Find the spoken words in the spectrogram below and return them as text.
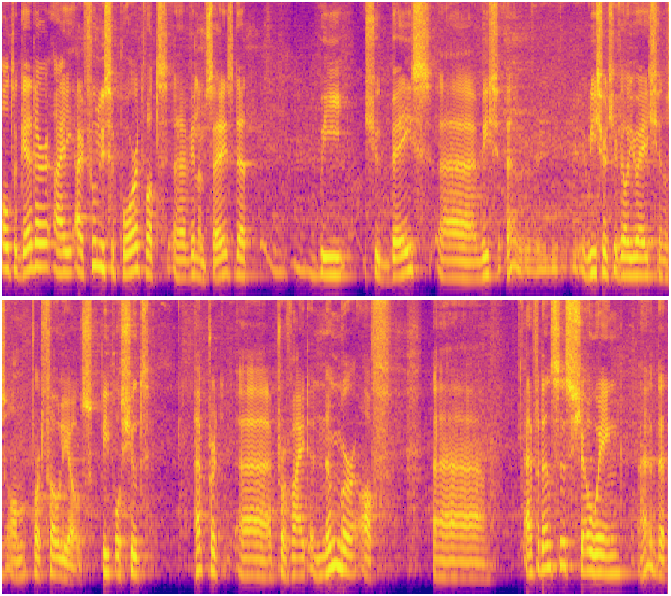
altogether, I, I fully support what uh, Willem says that we should base uh, res- uh, research evaluations on portfolios. People should pro uh, provide a number of uh, evidences showing uh, that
